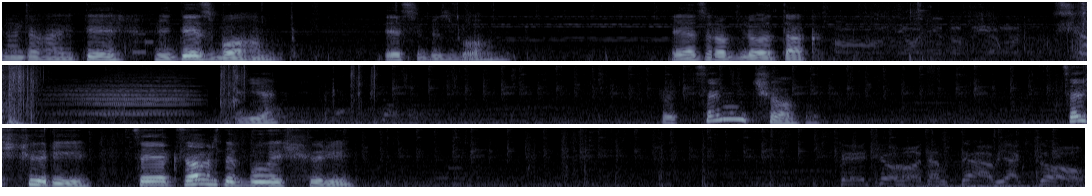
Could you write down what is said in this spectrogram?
Ну давай, йди, йди з Богом. Йди собі з Богом. Я зроблю отак. Є. Це нічого. Це щурі. Це як завжди були щурі. Ти чого там став, як стов?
